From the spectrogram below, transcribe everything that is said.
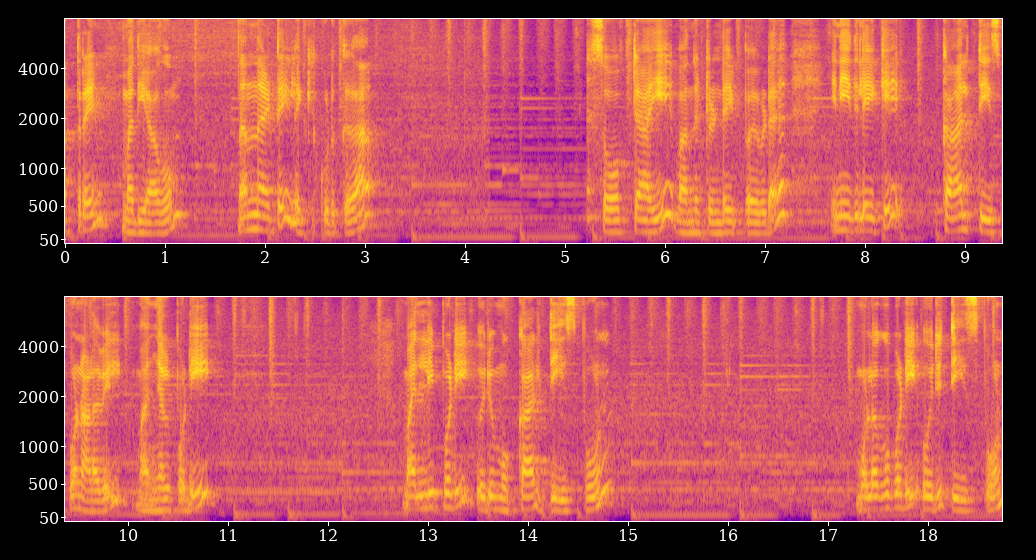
അത്രയും മതിയാകും. നന്നായിട്ട് ഇളക്കി കൊടുക്കുക. സോഫ്റ്റായി വന്നിട്ടുണ്ട് ഇപ്പോൾ ഇവിടെ. ഇനി ഇതിലേക്ക് കാൽ ടീസ്പൂൺ അളവിൽ മഞ്ഞൾപ്പൊടി മല്ലിപ്പൊടി ഒരു മുക്കാൽ ടീസ്പൂൺ മുളക് പൊടി ഒരു ടീസ്പൂൺ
